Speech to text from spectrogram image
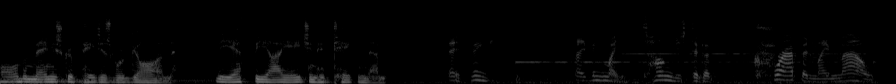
All the manuscript pages were gone. The FBI agent had taken them. I think. I think my tongue just took a crap in my mouth.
